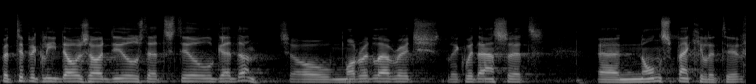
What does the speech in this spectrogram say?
but typically, those are deals that still get done. So moderate leverage, liquid asset, uh, non-speculative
